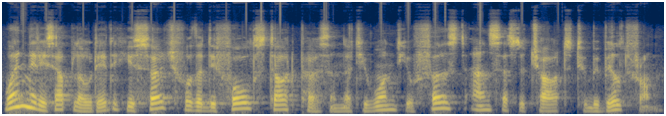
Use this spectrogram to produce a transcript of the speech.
When it is uploaded, you search for the default start person that you want your first ancestor chart to be built from.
